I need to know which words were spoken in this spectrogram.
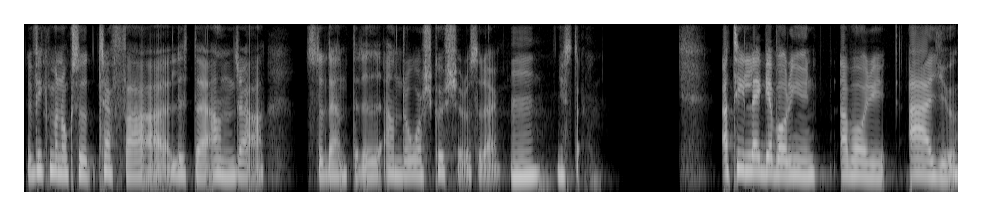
Då fick man också träffa lite andra studenter i andra årskurser och sådär. Mm, just det. Att tillägga var ju, var ju, är ju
